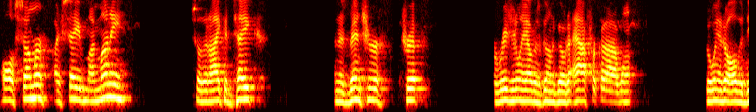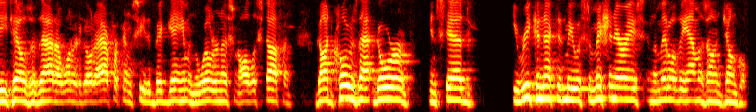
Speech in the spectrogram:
all summer. I saved my money so that I could take an adventure trip. Originally, I was going to go to Africa. I won't go into all the details of that. I wanted to go to Africa and see the big game and the wilderness and all the stuff. And God closed that door. Instead, He reconnected me with some missionaries in the middle of the Amazon jungle.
